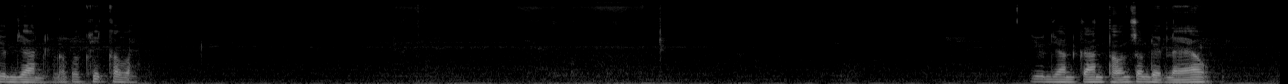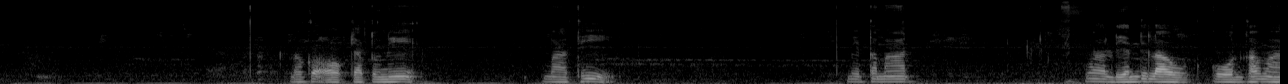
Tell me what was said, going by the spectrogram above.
ยืนยัน แล้วก็คลิกเข้าไปยืนยันการถอนสำเร็จแล้ว แล้วก็ออกจากตรงนี้มาที่ เมตามาสว่าเหรียญที่เราโอนเข้ามา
